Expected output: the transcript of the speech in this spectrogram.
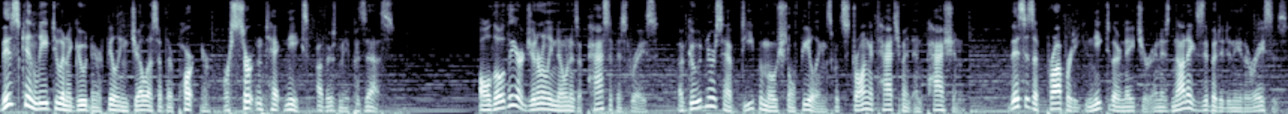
This can lead to an Agudner feeling jealous of their partner or certain techniques others may possess. Although they are generally known as a pacifist race, Agudners have deep emotional feelings with strong attachment and passion. This is a property unique to their nature and is not exhibited in the other races.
